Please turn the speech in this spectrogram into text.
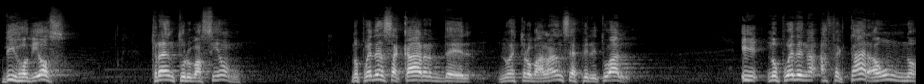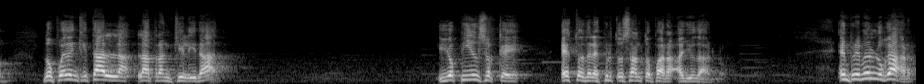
dijo Dios, traen turbación, nos pueden sacar de nuestro balance espiritual y nos pueden afectar aún, no, nos pueden quitar la, la tranquilidad. Y yo pienso que esto es del Espíritu Santo para ayudarlo. En primer lugar,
